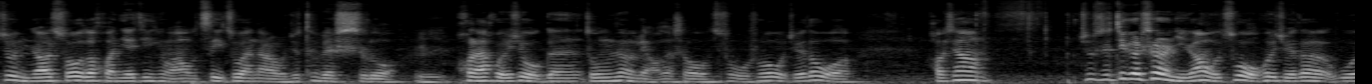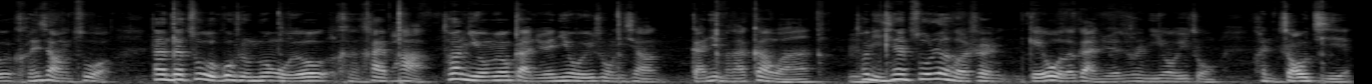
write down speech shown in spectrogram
就你知道所有的环节进行完，我自己坐在那儿我就特别失落。嗯后来回去我跟周东正聊的时候，就是我说我觉得我好像就是这个事儿你让我做，我会觉得我很想做，但在做的过程中我又很害怕。他说你有没有感觉你有一种你想赶紧把它干完？他说嗯你现在做任何事儿给我的感觉就是你有一种很着急，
